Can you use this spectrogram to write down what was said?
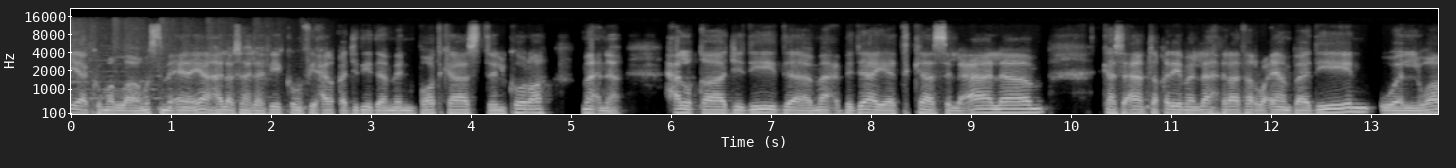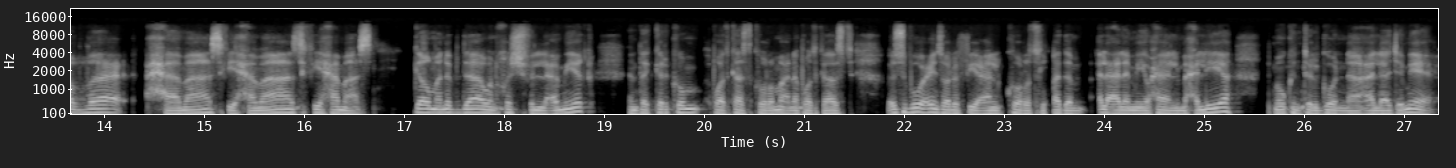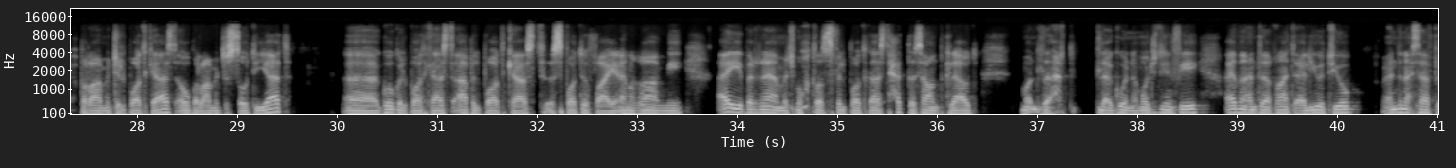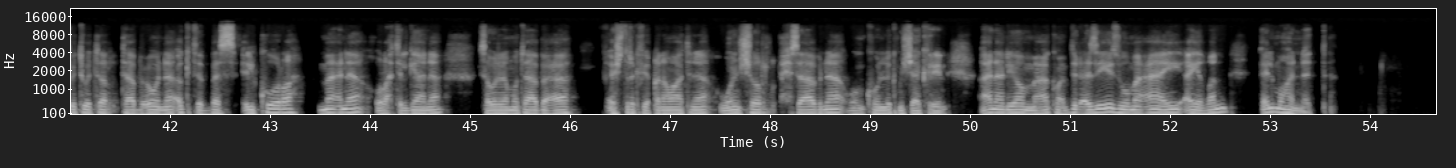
حياكم الله مستمعينا يا هلا وسهلا فيكم في حلقة جديدة من بودكاست الكرة معنا. حلقة جديدة مع بداية كأس العالم. كأس العالم تقريبا له ثلاث أربع أيام بادين والوضع حماس في حماس في حماس. قبل ما نبدأ ونخش في العميق نذكركم بودكاست كورة معنا بودكاست أسبوعي نسولف فيه عن كرة القدم العالمية واحيانا المحلية. ممكن تلقونا على جميع برامج البودكاست أو برامج الصوتيات. جوجل بودكاست آبل بودكاست سبوتيفاي أنغامي أي برنامج مختص في البودكاست حتى ساوند كلاود تلاقونا موجودين فيه. أيضا عندنا قناة على اليوتيوب وعندنا حساب في تويتر تابعونا اكتب بس الكورة معنا وراح تلقانا. سوي لنا متابعة اشترك في قنواتنا وانشر حسابنا ونكون لك مشاكرين. أنا اليوم معكم عبد العزيز ومعاي أيضا المهند.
